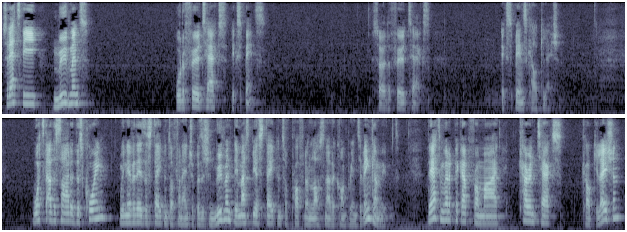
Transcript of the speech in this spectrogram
So that's the movement or deferred tax expense. So the deferred tax expense calculation. What's the other side of this coin? Whenever there's a statement of financial position movement, there must be a statement of profit and loss and other comprehensive income movement. That I'm going to pick up from my current tax calculation.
